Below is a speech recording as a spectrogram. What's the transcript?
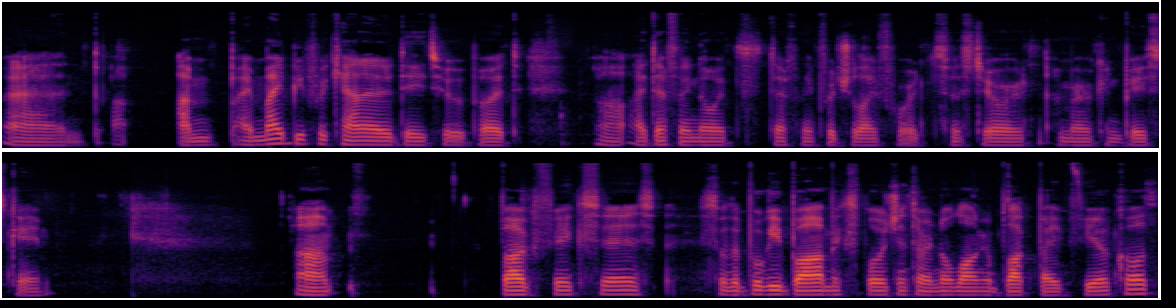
and uh, I'm I might be for Canada Day too but Uh, I definitely know it's definitely for July 4th since they're an American-based game. Um, bug fixes. So the boogie bomb explosions are no longer blocked by vehicles.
